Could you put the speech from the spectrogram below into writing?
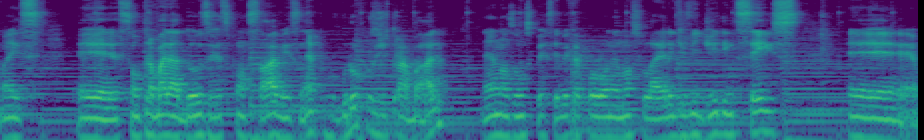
mas é, são trabalhadores responsáveis né, por grupos de trabalho né, nós vamos perceber que a colônia Nosso Lar é dividida em seis, é,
